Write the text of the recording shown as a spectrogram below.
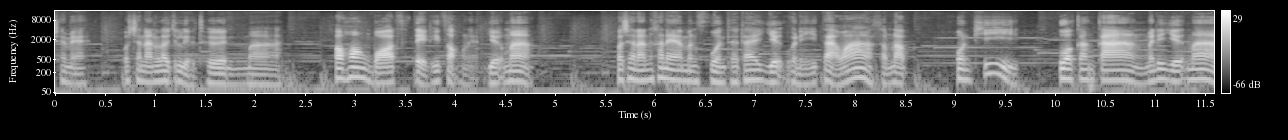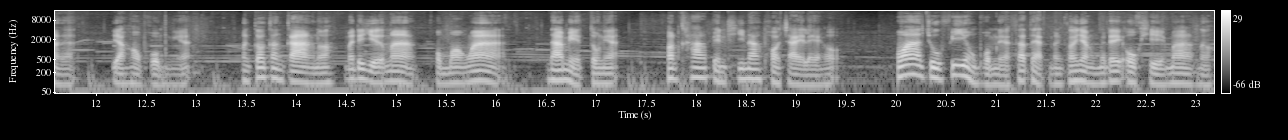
ใช่ไหมเพราะฉะนั้นเราจะเหลือเทินมาเข้าห้องบอสสเตจที่2เนี่ยเยอะมาก เพราะฉะนั้นคะแนนมันควรจะได้เยอะกว่านี้ แต่ว่าสำหรับ คนที่ตัวกลางๆ ไม่ได้เยอะมากอะอย่างของผมเงี้ย มันก็กลางๆ เนาะไม่ได้เยอะมาก ผมมองว่าดาเมจตรงเนี้ยค่อนข้างเป็นที่น่าพอใจแล้ว เพราะว่าจูฟี่ของผมเนี่ยสแตทมันก็ยังไม่ได้โอเคมากเนาะ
